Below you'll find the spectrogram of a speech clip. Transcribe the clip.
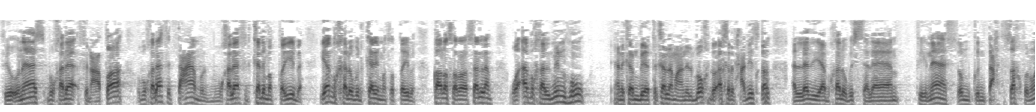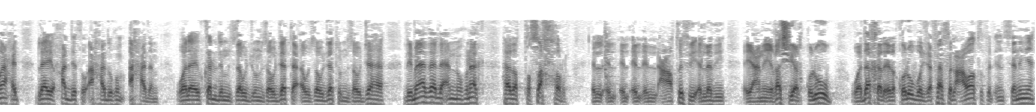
في أناس بخلاء في العطاء وبخلاء في التعامل بخلاء في الكلمة الطيبة. يبخل بالكلمة الطيبة. قال صلى الله عليه وسلم وأبخل منه يعني كان بيتكلم عن البخل وآخر الحديث قال الذي يبخل بالسلام في ناس ممكن تحت سقف واحد لا يحدث أحدهم أحدا ولا يكلم زوج زوجته أو زوجة زوجها. لماذا؟ لأن هناك هذا التصحر العاطفي الذي يعني غشي القلوب ودخل إلى القلوب وجفاف العواطف الإنسانية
